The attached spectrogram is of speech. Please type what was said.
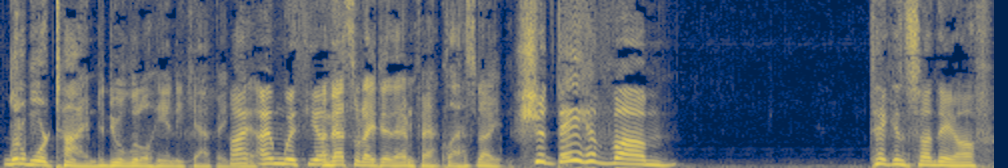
little more time to do a little handicapping. I- I'm with you. and that's what I did. In fact, last night. Should they have um, taken Sunday off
